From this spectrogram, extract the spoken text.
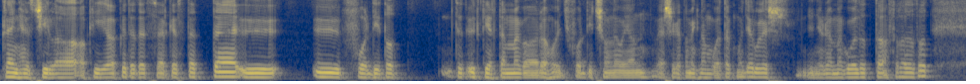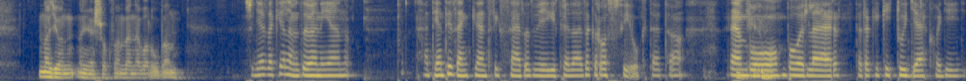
Kleinhez Csilla, aki a kötetet szerkesztette, ő, ő fordított tehát őt kértem meg arra, hogy fordítson le olyan verseket, amik nem voltak magyarul, és gyönyörűen megoldotta a feladatot. nagyon, nagyon sok van benne valóban. És ugye ezek jellemzően ilyen, hát ilyen 19. század végi például ezek a rossz fiúk, tehát a Rambo, Baudelaire, tehát akik így tudják, hogy így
